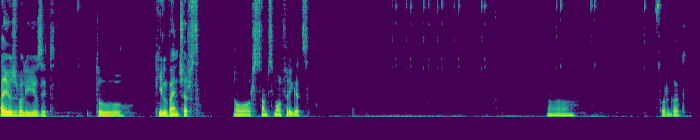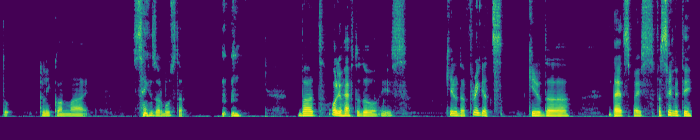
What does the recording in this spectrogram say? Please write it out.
I usually use it to kill ventures or some small frigates. Uh, forgot to click on my sensor booster. but all you have to do is kill the frigates, kill the dead space facility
